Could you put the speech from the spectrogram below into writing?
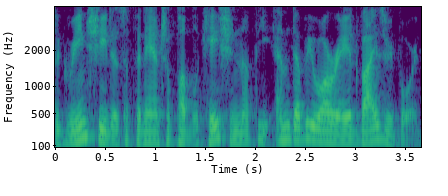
The Green Sheet is a financial publication of the MWRA Advisory Board.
